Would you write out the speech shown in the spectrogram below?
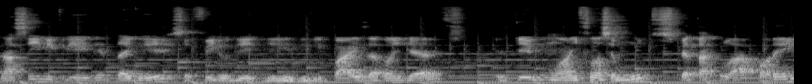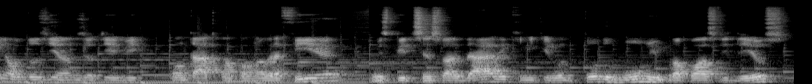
nasci e me criei dentro da igreja, sou filho de, de, de pais evangélicos. Eu tive uma infância muito espetacular, porém, aos 12 anos eu tive contato com a pornografia, o espírito de sensualidade que me tirou de todo o rumo e o propósito de Deus.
